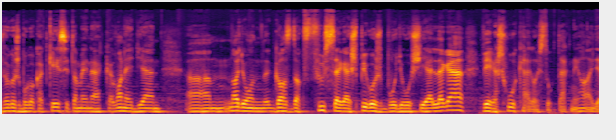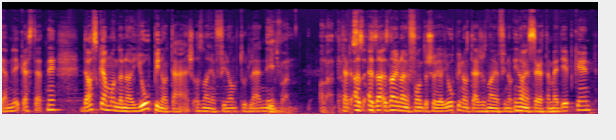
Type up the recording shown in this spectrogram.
vörösbogokat készít, amelynek van egy ilyen um, nagyon gazdag, fűszeres, pirosbogyós jellege, véres hurkára is szokták néha egy emlékeztetni, de azt kell mondani, a jó pinotás az nagyon finom tud lenni. Így van. Tehát az, ez, ez nagyon-nagyon fontos, hogy a jó pinotás az nagyon finom. Én nagyon szeretem egyébként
